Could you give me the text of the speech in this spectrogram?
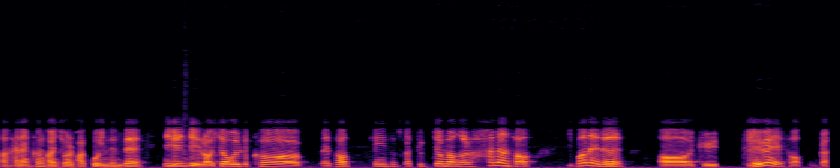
아, 가장 큰 관심을 받고 있는데 이게 이제 러시아 월드컵에서 케인 선수가 득점왕을 하면서 이번에는 어 그 대회에서 그러니까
